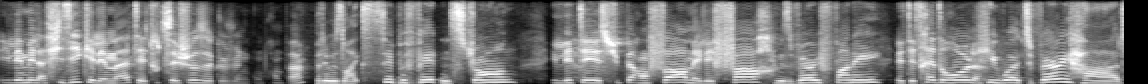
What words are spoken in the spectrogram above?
Il aimait la physique et les maths et toutes ces choses que je ne comprends pas. But he was like super fit and strong. Il était super en forme, il est fort, He was very funny. il était très drôle, He worked very hard.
